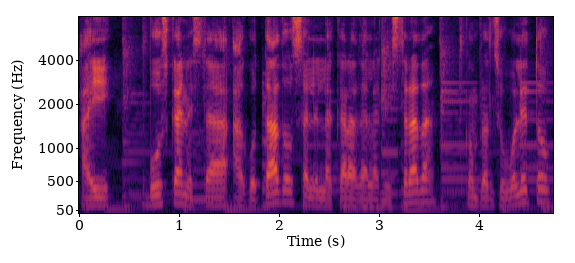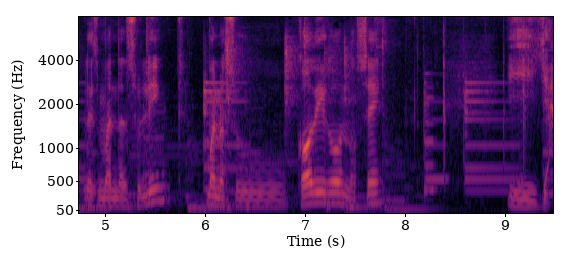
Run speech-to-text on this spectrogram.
Ahí buscan, está agotado, sale la cara de Alan Estrada, compran su boleto, les mandan su link, bueno, su código, no sé. Y ya,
